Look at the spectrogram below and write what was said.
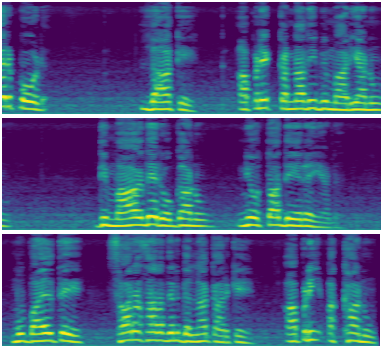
에어ਪੋਰਟ ਲਾ ਕੇ ਆਪਣੇ ਕੰਨਾਂ ਦੀ ਬਿਮਾਰੀਆਂ ਨੂੰ ਦਿਮਾਗ ਦੇ ਰੋਗਾਂ ਨੂੰ ਨਿਯੋਤਾ ਦੇ ਰਹੇ ਹਨ। ਮੋਬਾਈਲ ਤੇ ਸਾਰਾ ਸਾਰਾ ਦਿਨ ਗੱਲਾਂ ਕਰਕੇ ਆਪਣੀ ਅੱਖਾਂ ਨੂੰ,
